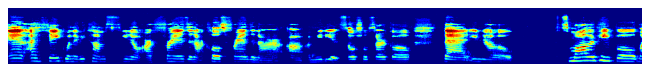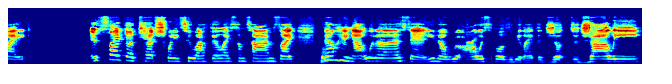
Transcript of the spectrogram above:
And I think when it becomes, you know, our friends and our close friends and our um, immediate social circle, that, you know, smaller people, like, it's like a catch 22 i feel like sometimes like they'll hang out with us and you know we're always supposed to be like the, jo- the jolly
